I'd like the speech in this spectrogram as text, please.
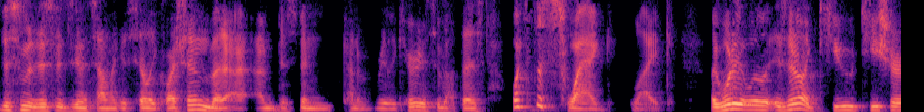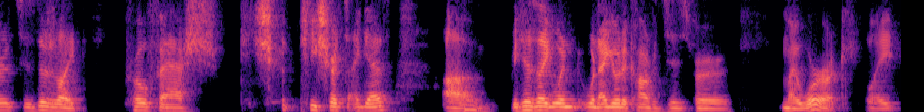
this this is going to sound like a silly question, but I, have just been kind of really curious about this. What's the swag like? Like, what is there like Q t-shirts? Is there like pro fash t-shirts? I guess um, because like when when I go to conferences for my work like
